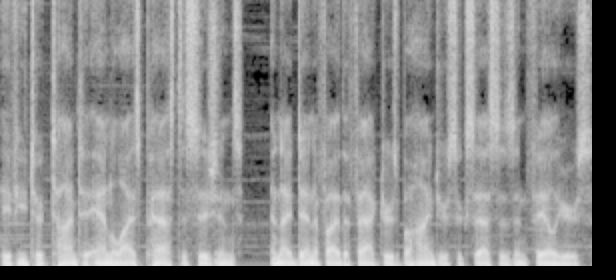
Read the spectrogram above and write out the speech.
if you took time to analyze past decisions and identify the factors behind your successes and failures.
